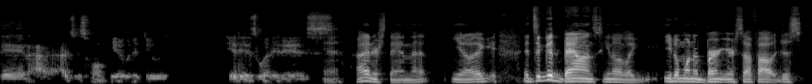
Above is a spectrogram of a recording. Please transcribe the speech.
then I, I just won't be able to do it it is what it is. Yeah, I understand that. You know, like it's a good balance. You know, like you don't want to burn yourself out just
